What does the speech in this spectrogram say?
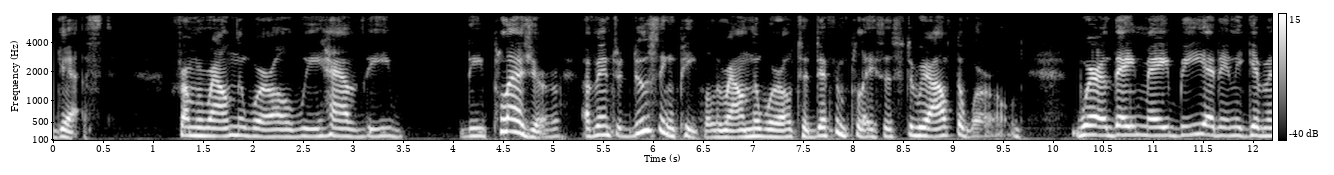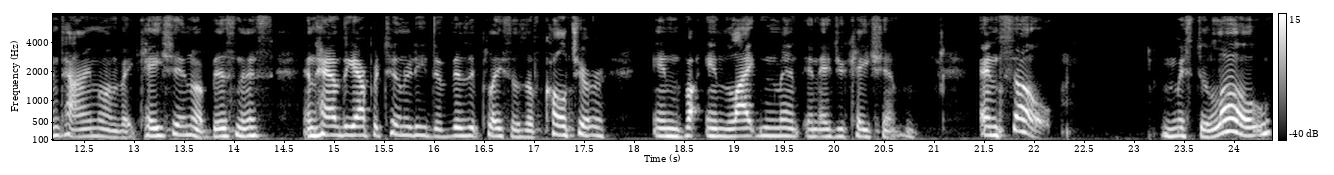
guests from around the world, we have the the pleasure of introducing people around the world to different places throughout the world where they may be at any given time on vacation or business and have the opportunity to visit places of culture env- enlightenment, and education. And so, Mr. Lowe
